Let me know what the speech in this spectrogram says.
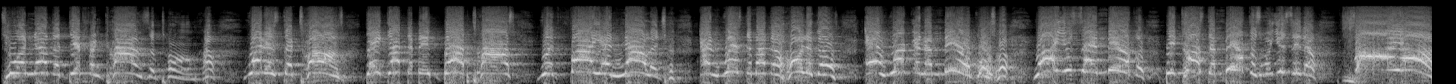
To another different kinds of tongues. What is the tongues? They got to be baptized with fire and knowledge and wisdom of the Holy Ghost and working of miracles. Why you say miracles? Because the miracles, when you see the fire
